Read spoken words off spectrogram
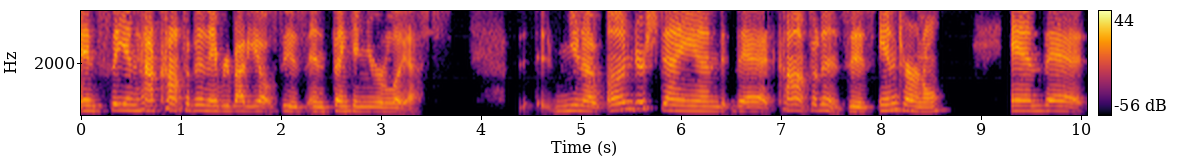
and seeing how confident everybody else is and thinking you're less. You know, understand that confidence is internal and that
